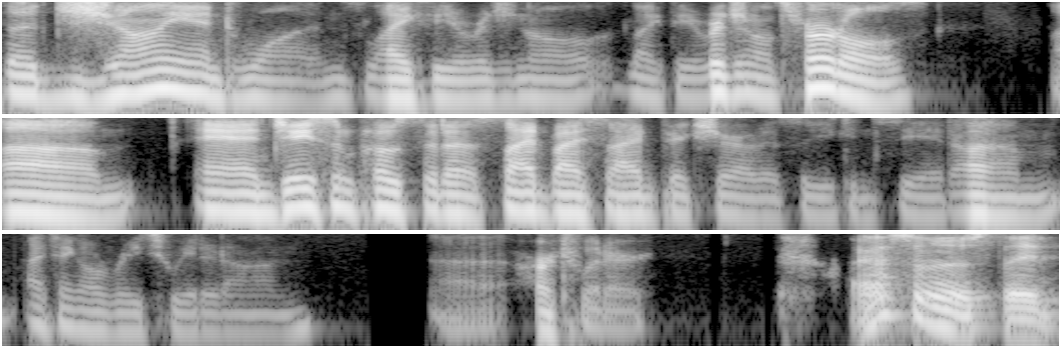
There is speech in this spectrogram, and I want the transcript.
the giant ones like the original like the original turtles um and jason posted a side by side picture of it so you can see it um i think i'll retweet it on uh, our twitter I also noticed that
